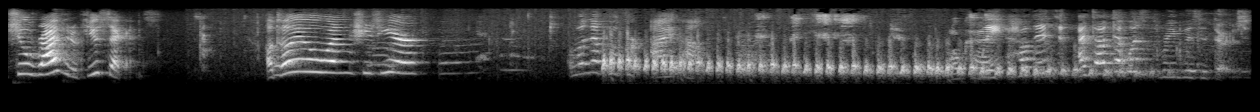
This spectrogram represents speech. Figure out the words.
She'll arrive in a few seconds. I'll tell you when she's here. I'm gonna poke her eye out. Okay. Wait, how did I thought that was three visitors?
